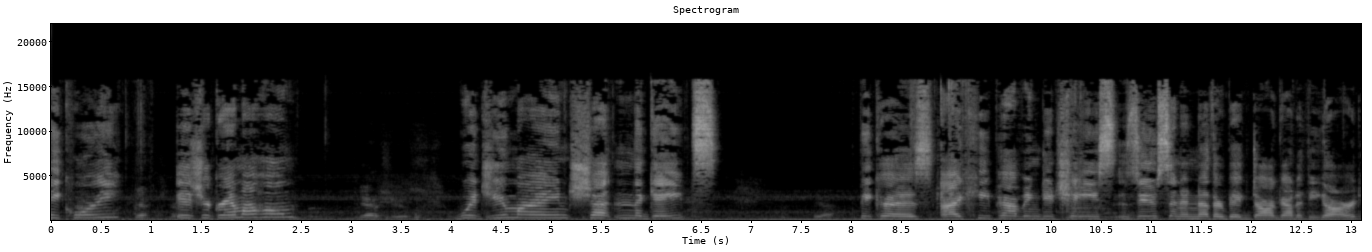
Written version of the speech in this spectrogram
Hey Corey, Yeah. is your grandma home? Yeah, she is. Would you mind shutting the gates? Yeah. Because I keep having to chase Zeus and another big dog out of the yard.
